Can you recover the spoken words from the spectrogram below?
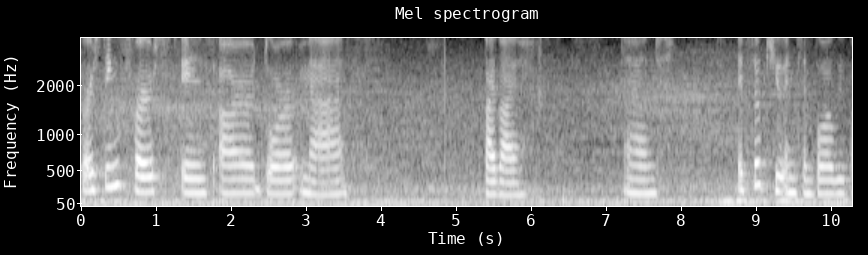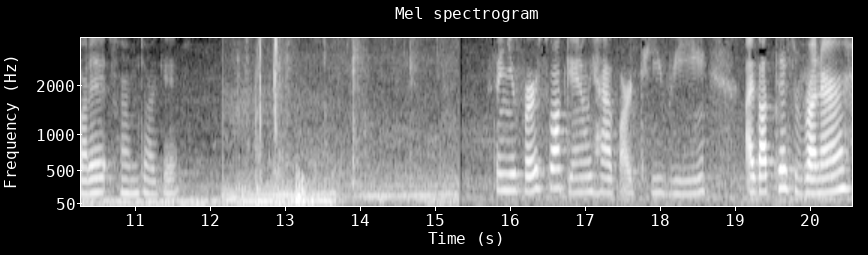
First things first is our doormat. Bye bye and it's so cute and simple. We bought it from Target. So when you first walk in, we have our TV. I got this runner,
